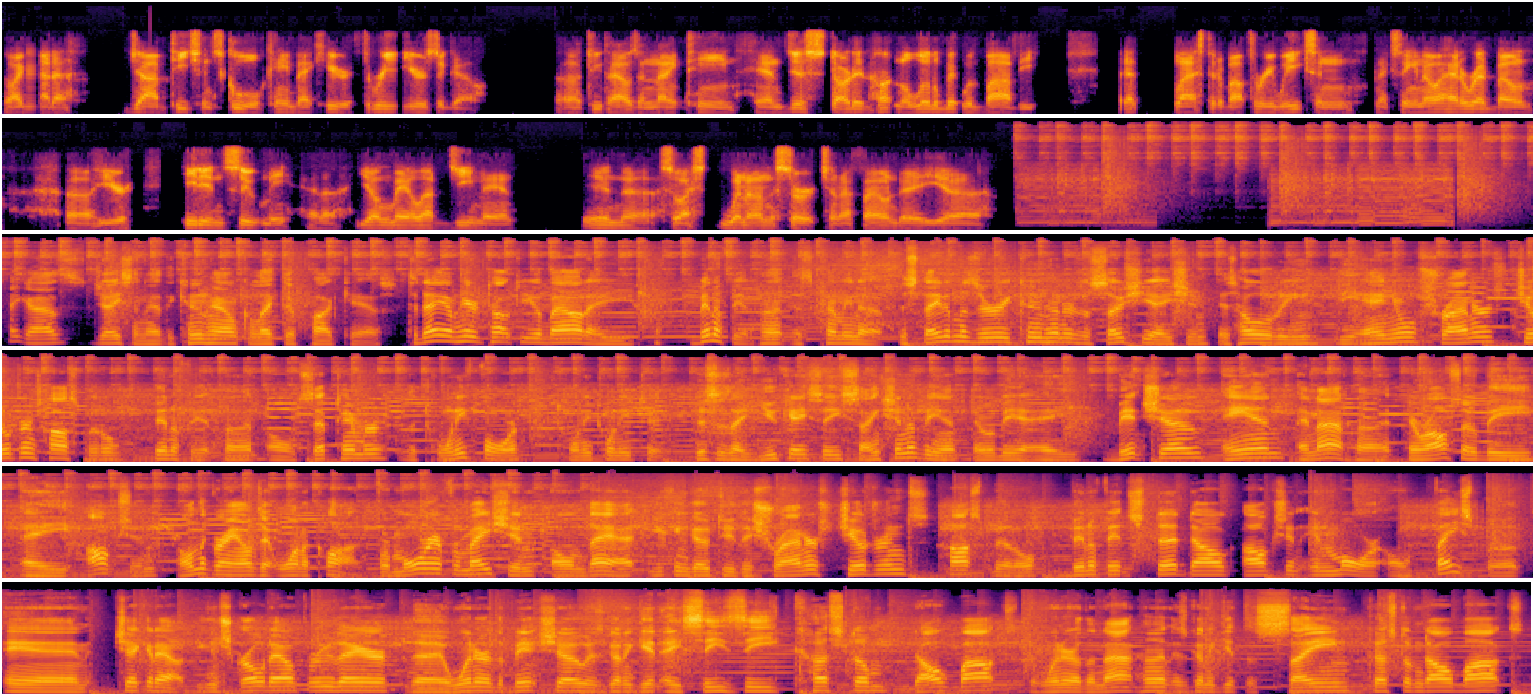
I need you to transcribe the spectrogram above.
So I got a job teaching school, came back here three years ago, uh, 2019, and just started hunting a little bit with Bobby. That lasted about three weeks, and next thing you know, I had a red bone uh, here he didn't suit me. Had a young male out of G-man, and uh, so I went on the search and I found a. Uh, Hey guys, Jason at the Coonhound Collective podcast. Today I'm here to talk to you about a benefit hunt that's coming up. The State of Missouri Coon Hunters Association is holding the annual Shriners Children's Hospital benefit hunt on September the 24th 2022. This is a UKC sanctioned event. There will be a bench show and a night hunt. There will also be a auction on the grounds at one o'clock. For more information on that, you can go to the Shriners Children's Hospital Benefit Stud Dog Auction and more on Facebook and check it out. You can scroll down through there. The winner of the bench show is going to get a CZ custom dog box. The winner of the night hunt is going to get the same custom dog box.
